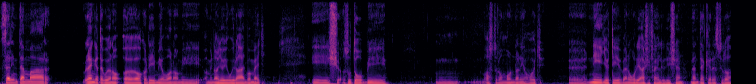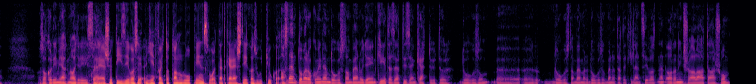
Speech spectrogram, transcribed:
Szerintem már rengeteg olyan akadémia van, ami, ami nagyon jó irányba megy, és az utóbbi, mm, azt tudom mondani, hogy négy-öt évben óriási fejlődésen mentek keresztül a, az akadémiák nagy része. Az első tíz év az ilyenfajta tanulópénz volt, tehát keresték az útjukat? Azt nem tudom, mert akkor még nem dolgoztam benne, ugye én 2012-től dolgozom, dolgoztam benne, mert dolgozok benne, tehát egy kilenc év, az, nem, arra nincs rálátásom,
